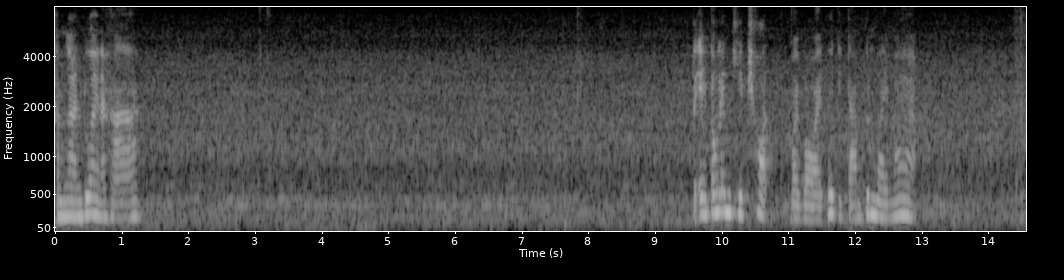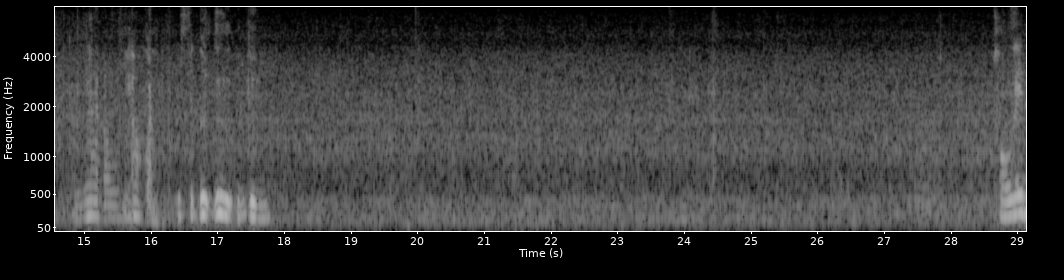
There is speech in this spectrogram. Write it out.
ทำงานด้วยนะคะ ตัวเองต้องเล่นคลิปช็อตบ่อยๆ ผู้ติดตามขึ้นไวมากขออนุญาตเอานี้ออกก่อน รู้สึกอื้ออื้งอึ เขาเล่น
